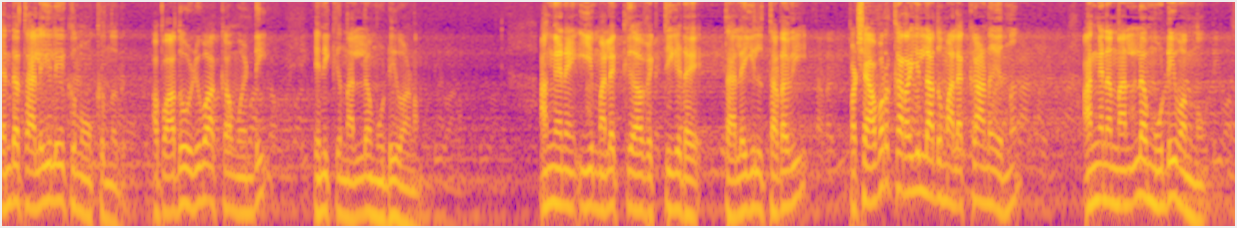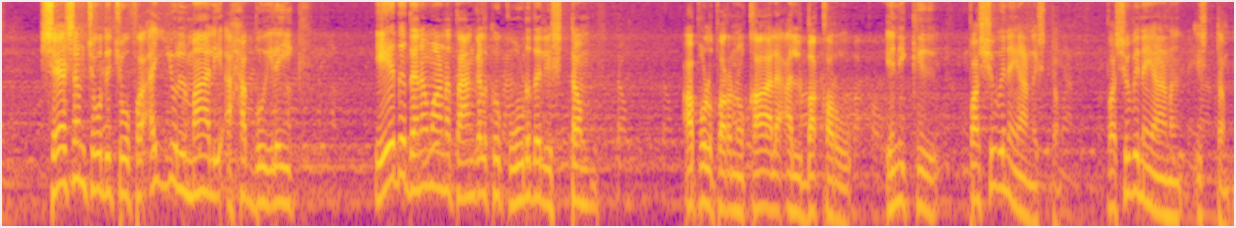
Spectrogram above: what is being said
എൻ്റെ തലയിലേക്ക് നോക്കുന്നത് അപ്പോൾ അത് ഒഴിവാക്കാൻ വേണ്ടി എനിക്ക് നല്ല മുടി വേണം അങ്ങനെ ഈ മലക്ക് ആ വ്യക്തിയുടെ തലയിൽ തടവി പക്ഷെ അവർക്കറിയില്ല അത് മലക്കാണ് എന്ന് അങ്ങനെ നല്ല മുടി വന്നു ശേഷം ചോദിച്ചു ഫ അയ്യുൽ മാലി അഹബു ഇലൈക്ക് ഏത് ധനമാണ് താങ്കൾക്ക് കൂടുതൽ ഇഷ്ടം? അപ്പോൾ പറഞ്ഞു കാല അൽ ബക്കറു എനിക്ക് പശുവിനെയാണ് ഇഷ്ടം പശുവിനെയാണ് ഇഷ്ടം.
